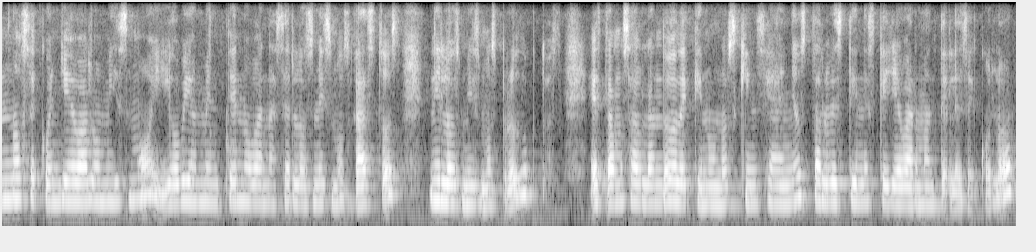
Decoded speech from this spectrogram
No se conlleva lo mismo y obviamente no van a ser los mismos gastos ni los mismos productos. Estamos hablando de que en unos 15 años tal vez tienes que llevar manteles de color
